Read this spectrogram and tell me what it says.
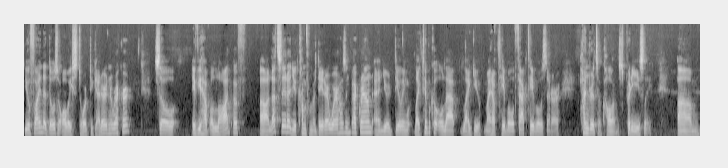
you'll find that those are always stored together in the record. So if you have a lot of uh, let's say that you come from a data warehousing background and you're dealing like typical OLAP, like you might have table fact tables that are hundreds of columns pretty easily. Um,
